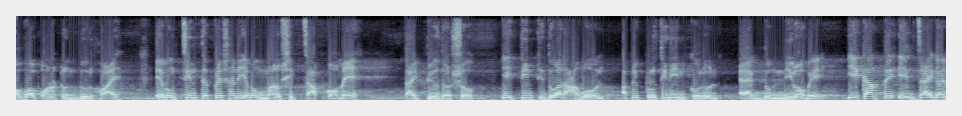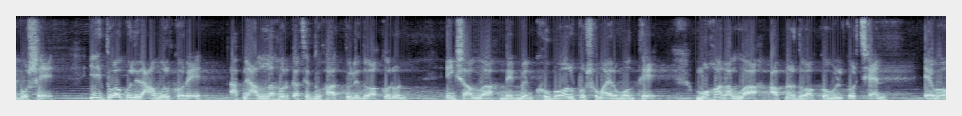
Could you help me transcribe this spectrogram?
অভাব অনটন দূর হয় এবং চিন্তা প্রেশানি এবং মানসিক চাপ কমে। তাই প্রিয় দর্শক, এই তিনটি দোয়ার আমল আপনি প্রতিদিন করুন, একদম নীরবে, একান্তে এক জায়গায় বসে। এই দোয়াগুলির আমল করে আপনি আল্লাহর কাছে দুহাত তুলে দোয়া করুন। ইনশাআল্লাহ দেখবেন খুব অল্প সময়ের মধ্যে মহান আল্লাহ আপনার দোয়া কবুল করছেন এবং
